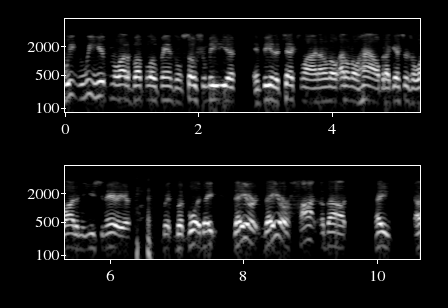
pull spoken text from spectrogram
we we hear from a lot of Buffalo fans on social media and via the text line. I don't know. I don't know how, but I guess there's a lot in the Houston area. but but boy, they they are they are hot about. Hey, uh,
